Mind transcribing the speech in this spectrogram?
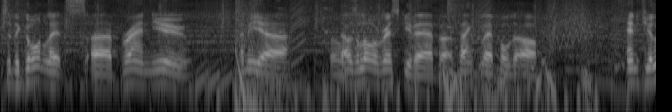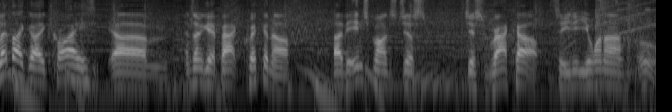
So the gauntlet's uh, brand new. Let me, uh, that was a little risky there, but thankfully I pulled it off. And if you let that guy cry um, and don't get back quick enough, uh, the inch mods just just rack up. So you, you want to, ooh,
